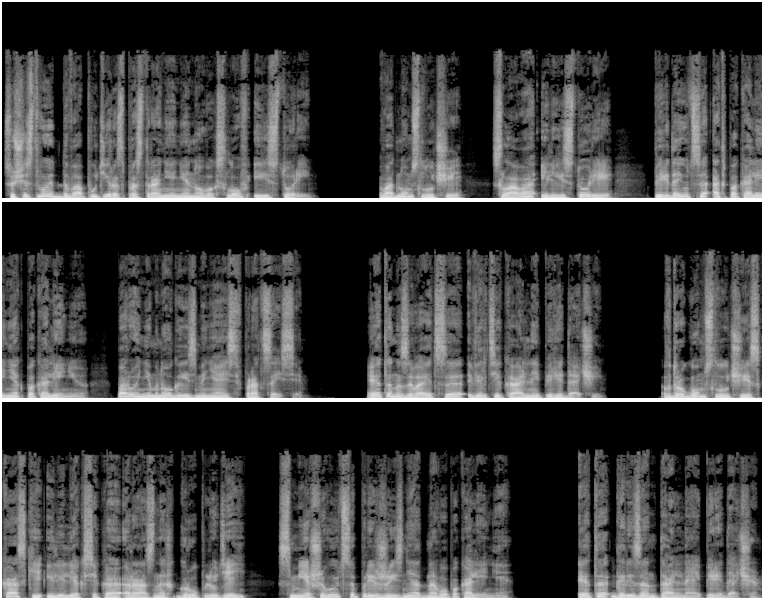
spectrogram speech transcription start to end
Существует два пути распространения новых слов и историй. В одном случае слова или истории передаются от поколения к поколению, порой немного изменяясь в процессе. Это называется вертикальной передачей. В другом случае сказки или лексика разных групп людей смешиваются при жизни одного поколения. Это горизонтальная передача.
